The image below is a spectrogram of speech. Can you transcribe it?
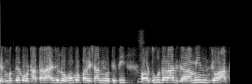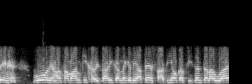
इस मुद्दे को उठाता रहा है जो लोगों को परेशानी होती थी और दूर दराज ग्रामीण जो आते हैं वो यहाँ सामान की खरीदारी करने के लिए आते हैं। शादियों का सीज़न चला हुआ है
